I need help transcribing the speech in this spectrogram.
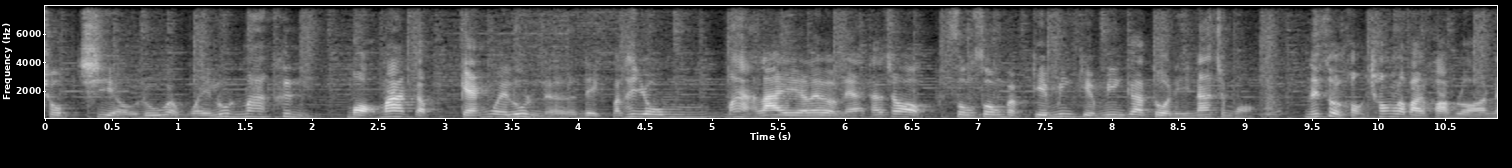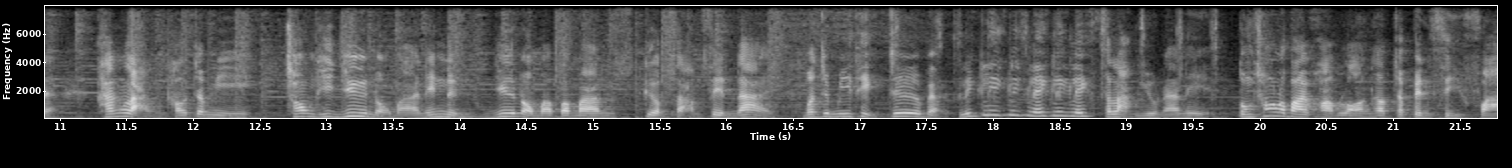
ฉบเฉี่ยว ดูแบบวัยรุ่นมากขึ้น เหมาะมากกับแก๊งวัยรุ่นเออเด็กมัธยมมหาลัยอะไรแบบเนี้ยถ้าชอบทรงๆแบบเกมมิ่งเกมมิ่งก็ตัวนี้น่าจะเหมาะ ในส่วนของช่องระบายความร้อนเนี่ยข้างหลังเขาจะมีช่องที่ยื่นออกมานิดหนึ่งยื่นออกมาประมาณเกือบ 3 เซนได้ มันจะมีเท็กเจอร์แบบเล็กๆเล็กๆเล็กๆสลักอยู่นะนี่ ตรงช่องระบายความร้อนครับจะเป็นสีฟ้า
